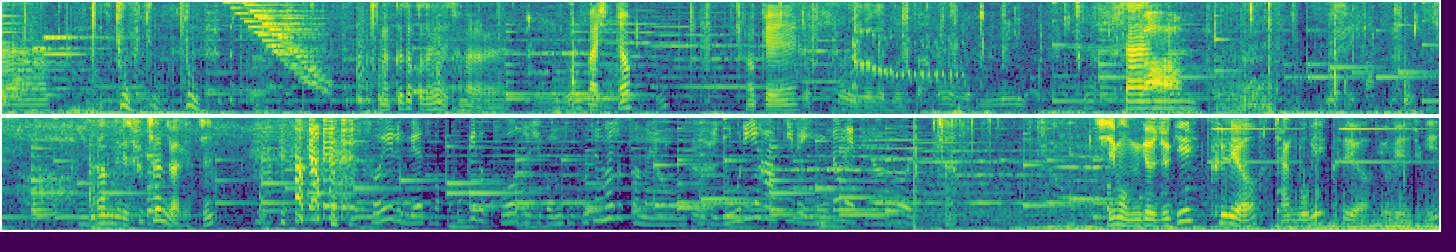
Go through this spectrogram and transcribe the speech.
아, 퉁퉁퉁. 그냥 끄덕끄덕해 카메라를. 맛있죠? 오케이. 짠. 사람들이 술 취한 줄 알겠지? 저희를 위해서 막 고기도 구워주시고 엄청 고생하셨잖아요. 이제 요리하기를 인정해 드려서 짐 옮겨주기 clear. 장보기 clear. 요리해주기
